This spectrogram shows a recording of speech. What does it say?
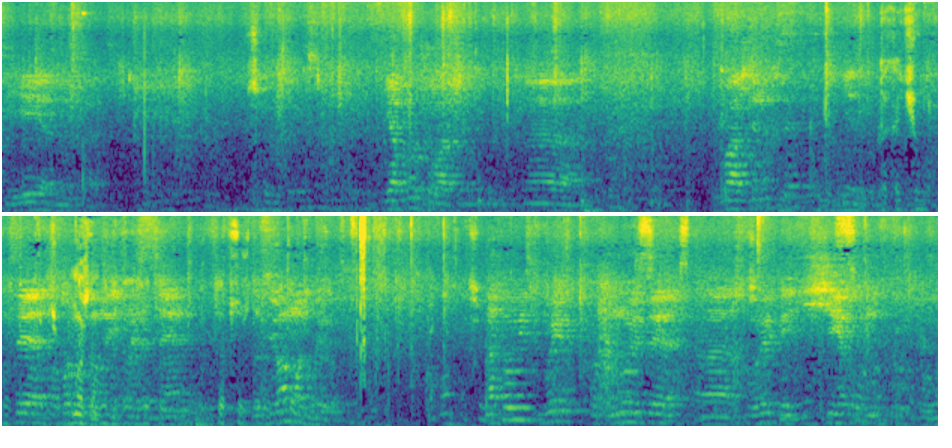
цієї адміністрації. Я прошу вас е, зважте на це. Це обґрунтований прес-центр з усіма можливостями. Натомість ви пропонуєте е, створити ще одну структуру.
